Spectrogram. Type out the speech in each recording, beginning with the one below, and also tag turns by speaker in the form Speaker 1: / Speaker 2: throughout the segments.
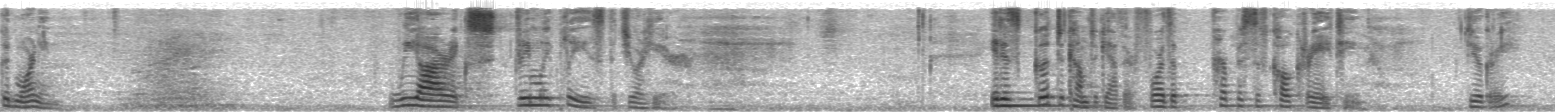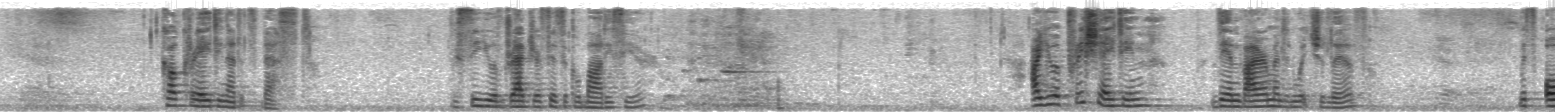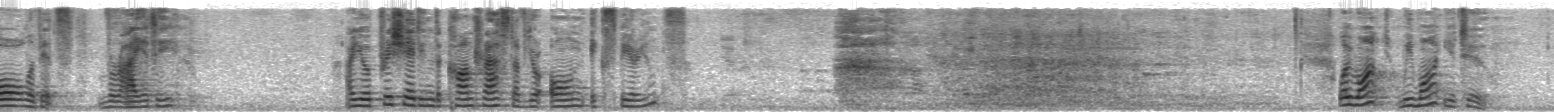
Speaker 1: Good morning. We are extremely pleased that you are here. It is good to come together for the purpose of co-creating. Do you agree? Yes. Co-creating at its best. You see you have dragged your physical bodies here. Are you appreciating the environment in which you live? With all of its variety? Are you appreciating the contrast of your own experience? Well, we want, we want you to.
